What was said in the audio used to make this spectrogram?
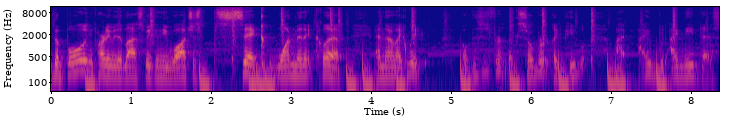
the bowling party we did last week, and you watch this sick one minute clip, and they're like, wait, oh, this is for like sober, like people, I, I, I need this.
